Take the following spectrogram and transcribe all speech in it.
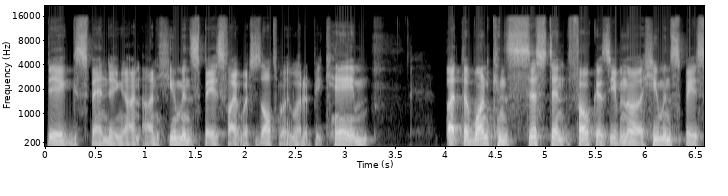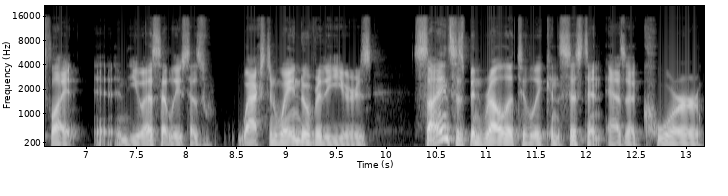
big spending on, on human spaceflight, which is ultimately what it became. But the one consistent focus, even though a human spaceflight in the US at least has waxed and waned over the years, science has been relatively consistent as a core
